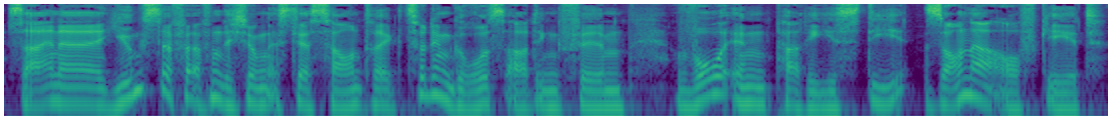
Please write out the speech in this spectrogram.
Seine jüngste Veröffentlichung ist der Soundtrack zu dem großartigen Film Wo in Paris die Sonne aufgeht.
